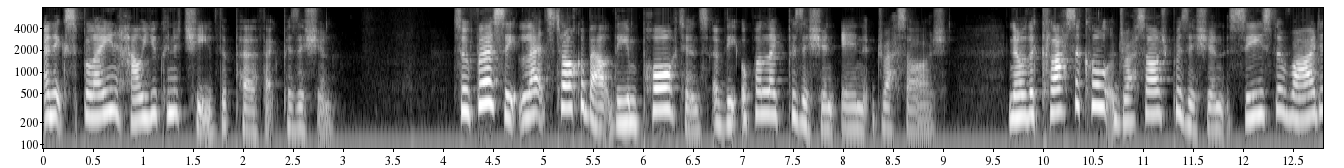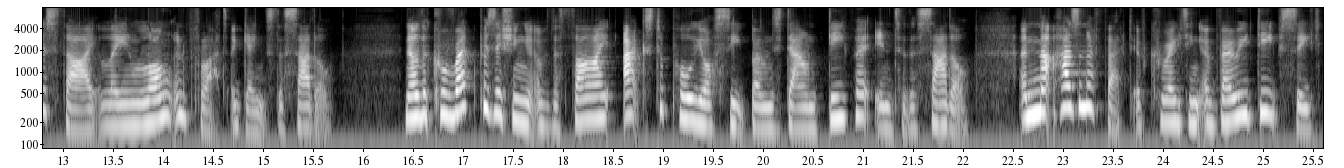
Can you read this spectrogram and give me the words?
and explain how you can achieve the perfect position. So, firstly, let's talk about the importance of the upper leg position in dressage. Now, the classical dressage position sees the rider's thigh laying long and flat against the saddle. Now, the correct positioning of the thigh acts to pull your seat bones down deeper into the saddle, and that has an effect of creating a very deep seat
